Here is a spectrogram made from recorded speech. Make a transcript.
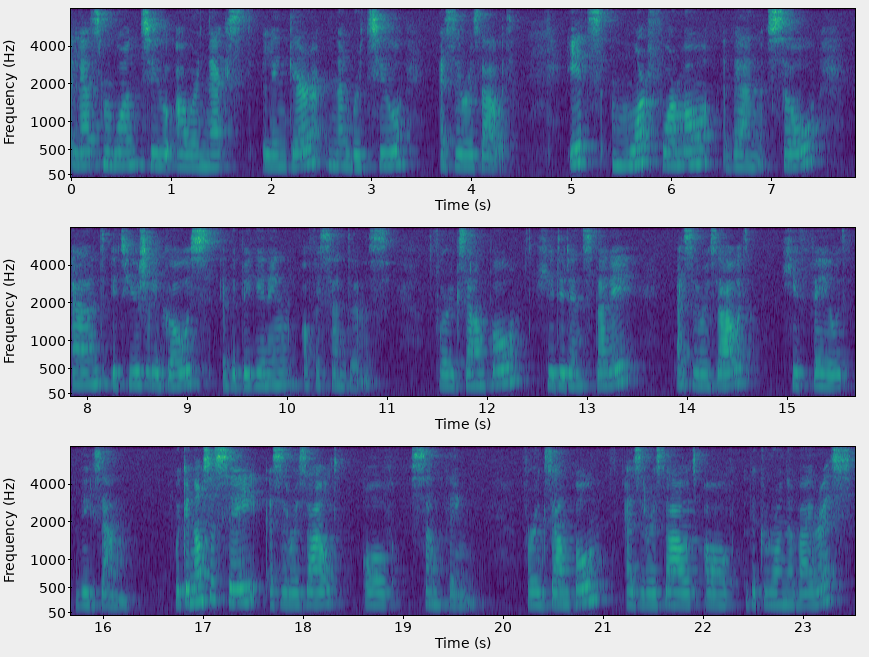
Let's move on to our next linker, number two, as a result. It's more formal than so, and it usually goes at the beginning of a sentence. For example, he didn't study, as a result, he failed the exam. We can also say as a result of something. For example, as a result of the coronavirus,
